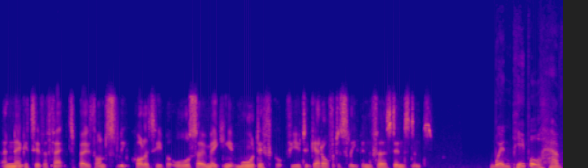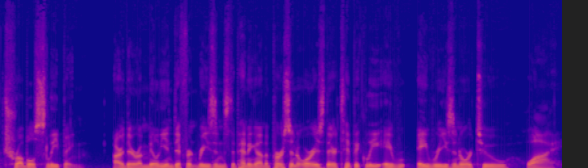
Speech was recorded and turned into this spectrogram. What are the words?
a negative effect both on sleep quality, but also making it more difficult for you to get off to sleep in the first instance. When people have trouble sleeping, are there a million different reasons depending on the person, or is there typically a, a reason or two why?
